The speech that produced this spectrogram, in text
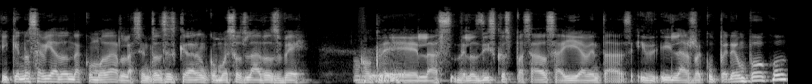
y que no sabía dónde acomodarlas. Entonces quedaron como esos lados B de las de los discos pasados ahí aventadas y, las recuperé un poco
